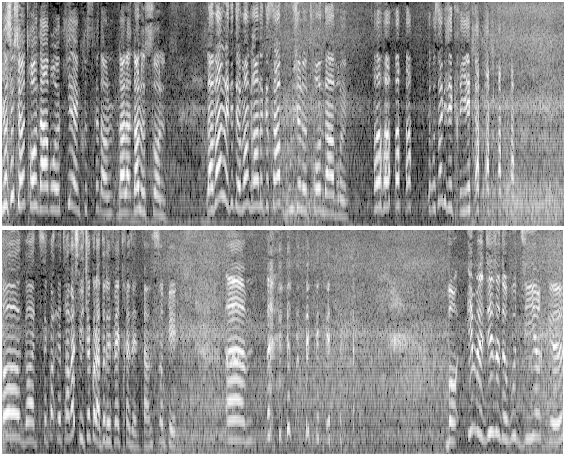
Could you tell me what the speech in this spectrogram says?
Je suis sur un tronc d'arbre qui est incrusté dans, dans, le sol. La vague était tellement grande que ça a bougé le tronc d'arbre. C'est pour ça que j'ai crié. Oh God, le travail spirituel qu'on a de est très intense. Ok. Euh, bon, ils me disent de vous dire que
